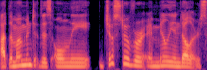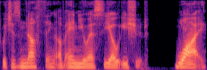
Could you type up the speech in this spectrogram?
At the moment, there's only just over a million dollars, which is nothing of NUSDO issued. Why?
